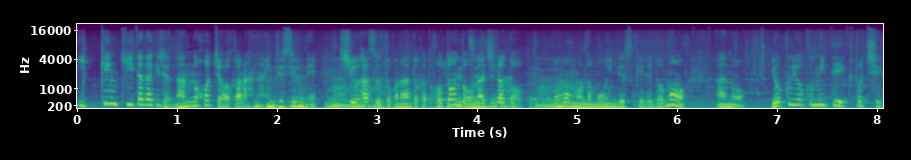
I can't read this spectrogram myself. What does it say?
一見聞いただけじゃ何のこっちゃわからないんですよね、うん。周波数とかなんとかとほとんど同じだとうん。思うものも多いんですけれどもあのよくよく見ていくと違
